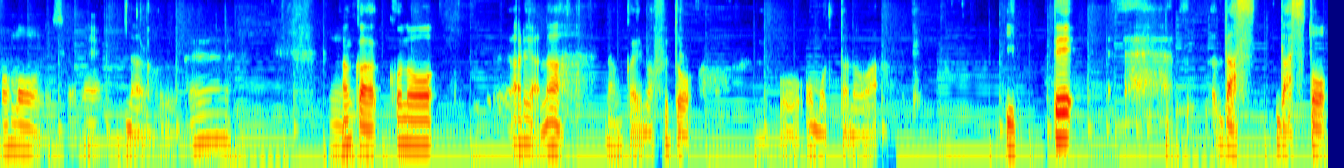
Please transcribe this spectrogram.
思うんですよね。なるほどね。うなんかこのあれやな。なんか今ふとこう思ったのは行って出す出すと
